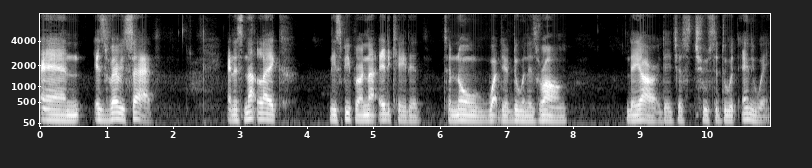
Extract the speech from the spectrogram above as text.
And it's very sad. And it's not like these people are not educated to know what they're doing is wrong. They are. They just choose to do it anyway.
